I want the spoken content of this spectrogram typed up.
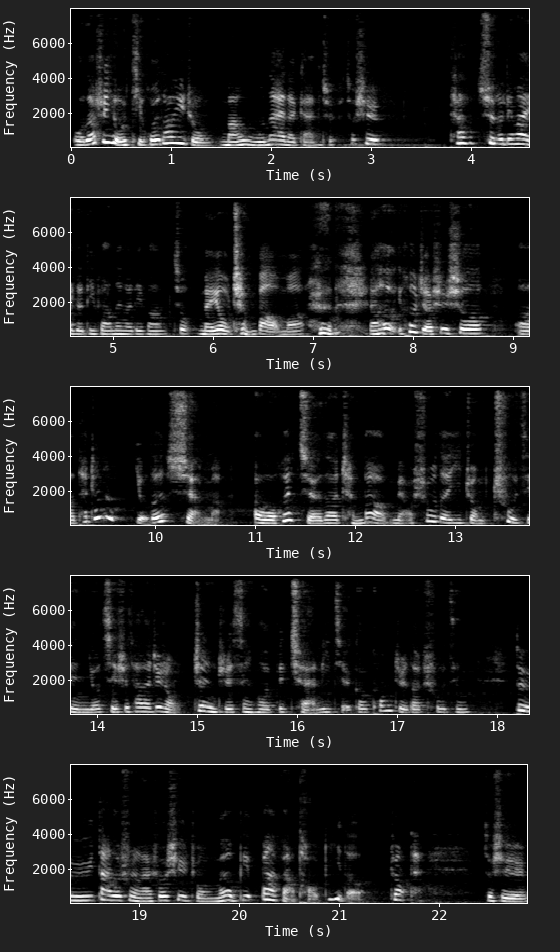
我当时有体会到一种蛮无奈的感觉，就是他去了另外一个地方，那个地方就没有城堡吗？然后或者是说，呃，他真的有的选吗？呃，我会觉得城堡描述的一种处境，尤其是他的这种政治性和被权力结构控制的处境。对于大多数人来说，是一种没有必办法逃避的状态，就是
